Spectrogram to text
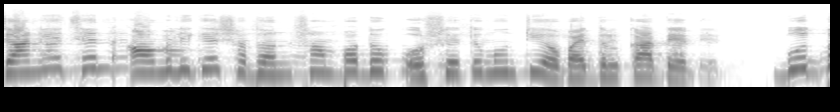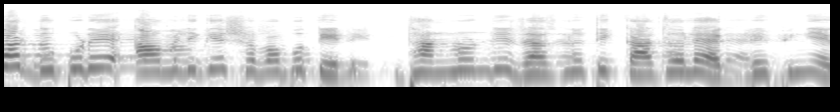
জানিয়েছেন আওয়ামী লীগের সাধারণ সম্পাদক ও সেতুমন্ত্রী ওবায়দুল কাদের। বুধবার দুপুরে আওয়ামী লীগের সভাপতির ধানমন্ডির রাজনৈতিক কার্যালয়ে এক ব্রিফিংয়ে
